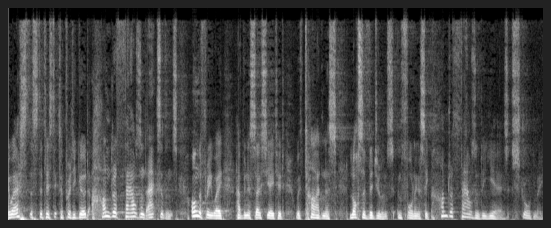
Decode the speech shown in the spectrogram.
US, the statistics are pretty good. 100,000 accidents on the freeway have been associated with tiredness, loss of vigilance, and falling asleep. 100,000 a year is extraordinary.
